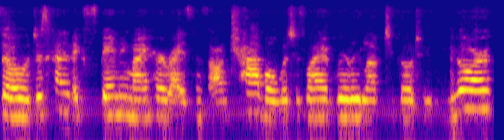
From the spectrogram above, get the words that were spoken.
So just kind of expanding my horizons on travel, which is why I really love to go to New York,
